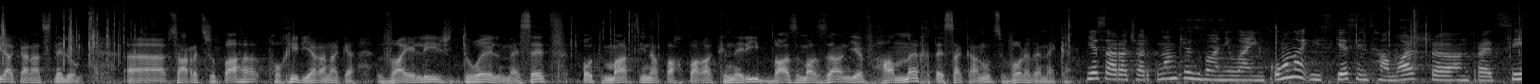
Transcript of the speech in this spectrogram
իրականացնելու։ Սառեցրու պահը փոխիր եղանակը վայելիր դուել մեզ հետ օդ մարտինա պաղպաղակների բազմազան եւ համեղ տեսականուց որևէ մեկը։ Ես առաջարկում եմ քեզ վանիլային կոնը, իսկ ես ինձ համար ընտրեցի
